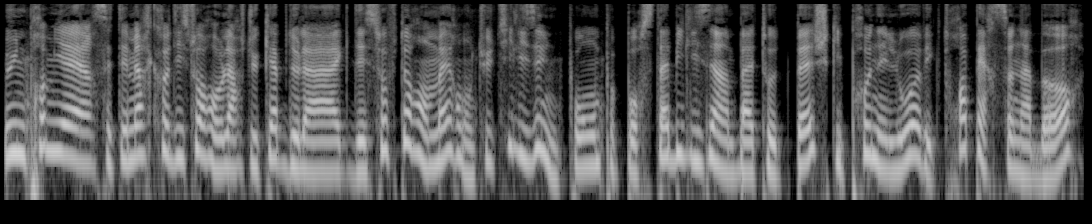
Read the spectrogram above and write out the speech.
Une première, c'était mercredi soir au large du Cap de la Hague. Des sauveteurs en mer ont utilisé une pompe pour stabiliser un bateau de pêche qui prenait l'eau avec trois personnes à bord.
